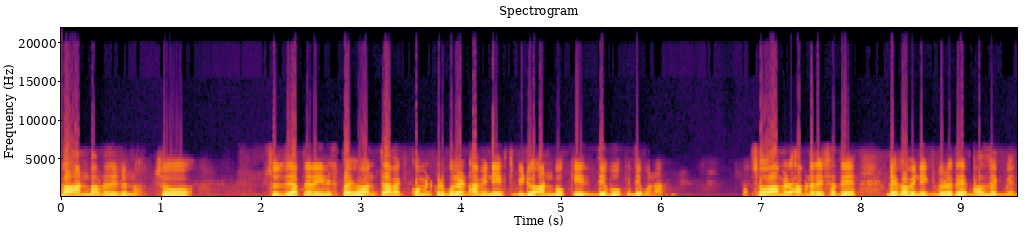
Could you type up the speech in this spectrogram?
বা আনব আপনাদের জন্য। সো সো যদি আপনারা ইন্সপায়ার হন, তা আমাকে কমেন্ট করে বলেন, আমি নেক্সট ভিডিও আনব কি, দেবো কি দেবো না। সো আমরা, আপনাদের সাথে দেখা হবে নেক্সট ভিডিওতে ভালো থাকবেন।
